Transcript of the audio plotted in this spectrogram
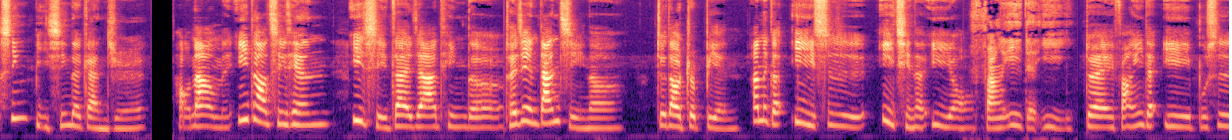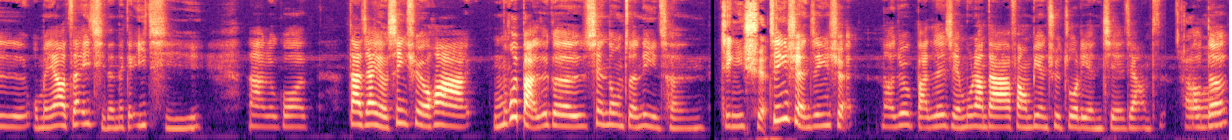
心比心的感觉。好，那我们一到七天一起在家听的推荐单集呢，就到这边。那那个“疫”是疫情的“疫”哦，防疫的“疫”。对，防疫的“疫”不是我们要在一起的那个“一起”。那如果大家有兴趣的话，我们会把这个线动整理成精选、精选、精选，然后就把这些节目让大家方便去做连接，这样子。好的。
